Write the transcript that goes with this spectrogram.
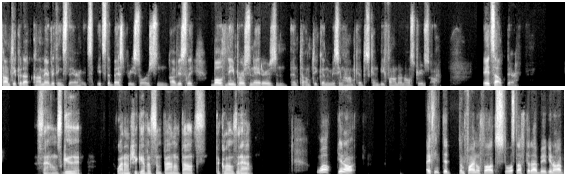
tomtika.com everything's there. It's it's the best resource. And obviously both the impersonators and, and tom Tika and the missing hubcaps can be found on all streams. So it's out there. Sounds good. Why don't you give us some final thoughts to close it out well you know i think that some final thoughts stuff that i've been you know I've,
